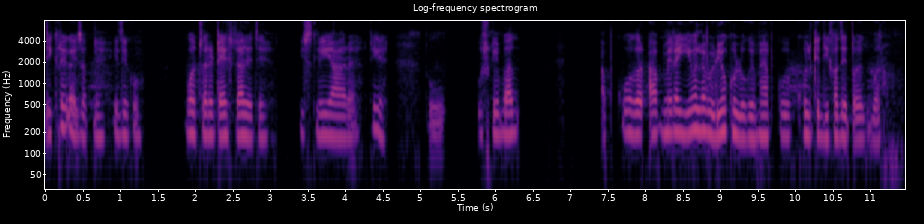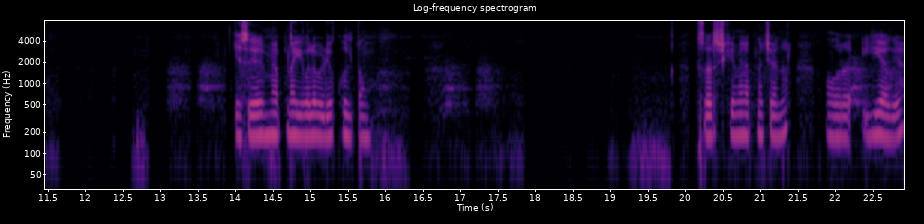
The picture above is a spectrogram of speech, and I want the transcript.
दिख रहे गाइज़ आपने? ये देखो। बहुत सारे टैक्स डाले थे, इसलिए आ रहा है, ठीक है? तो उसके बाद आपको अगर आप मेरा ये वाला वीडियो खोलोगे, मैं आपको खोल के दिखा देता हूँ एक बार। जैसे मैं अपना ये वाला वीडियो खोलता हूँ। सर्च किया मैंने अपना चैनल और ये आ गया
